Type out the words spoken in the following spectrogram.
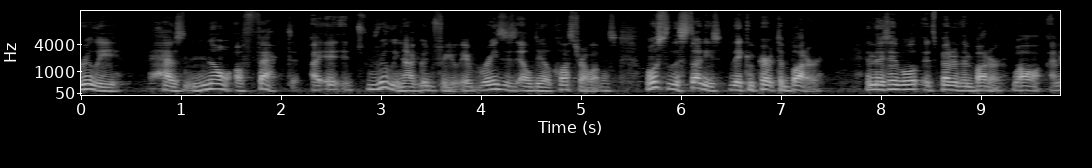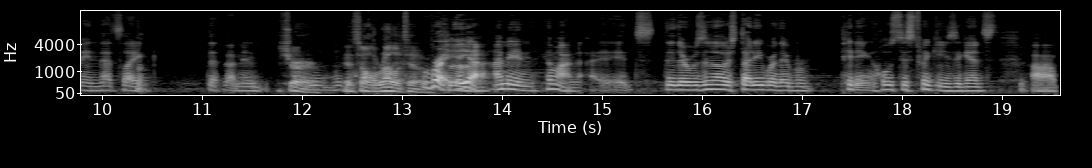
really has no effect. I, it- it's really not good for you. It raises LDL cholesterol levels. Most of the studies they compare it to butter, and they say, well, it's better than butter. Well, I mean that's like, I mean, sure, it's all relative. right? Yeah, I mean, come on. It's there was another study where they were pitting Hostess Twinkies against. Uh,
